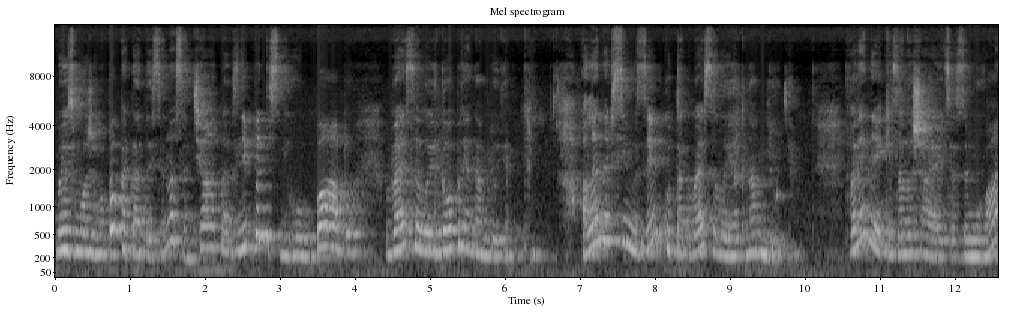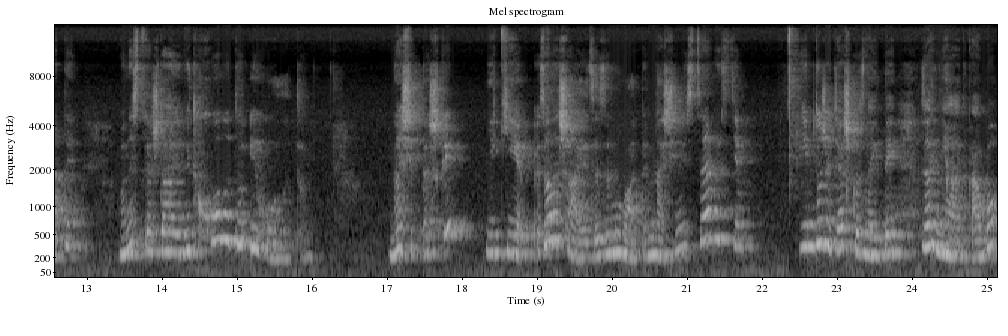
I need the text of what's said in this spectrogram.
Ми зможемо покататися на санчатах, зліпити снігову бабу, весело і добре нам людям. Але не всім взимку так весело, як нам людям. Тварини, які залишаються зимувати, вони страждають від холоду і голоду. Наші пташки які залишаються зимувати в нашій місцевості, їм дуже тяжко знайти зернятка або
